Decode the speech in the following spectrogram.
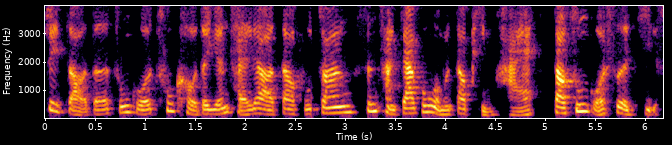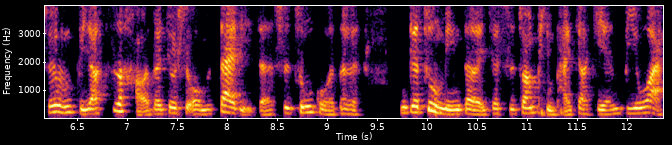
最早的中国出口的原材料到服装生产加工，我们到品牌到中国设计，所以我们比较自豪的就是我们代理的是中国的一个著名的一个时装品牌叫 JMBY。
